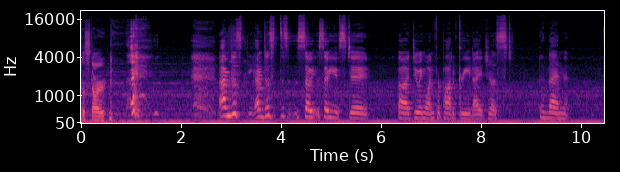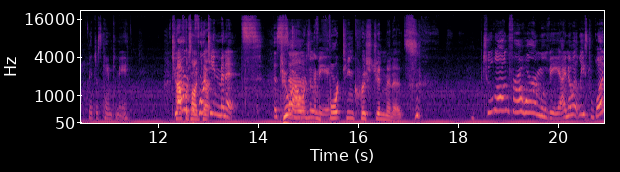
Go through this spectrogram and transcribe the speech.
Guess what I wanted to start. I'm just I'm just so so used to uh, doing one for Pot of Greed. I just and then it just came to me. Two Half hours and fourteen minutes. This Two uh, hours movie. and 14 Christian minutes. Too long for a horror movie. I know at least one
